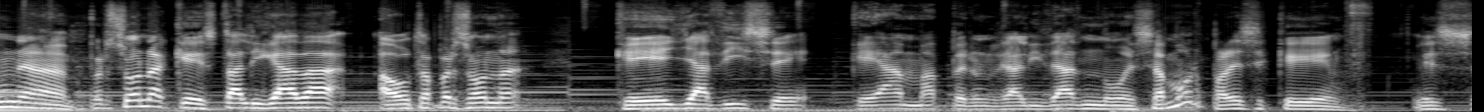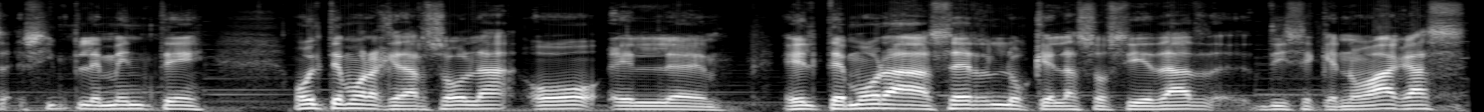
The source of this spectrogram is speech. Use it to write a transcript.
una persona que está ligada a otra persona que ella dice que ama, pero en realidad no es amor. Parece que es simplemente o el temor a quedar sola o el, eh, el, temor a hacer lo que la sociedad dice que no hagas,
